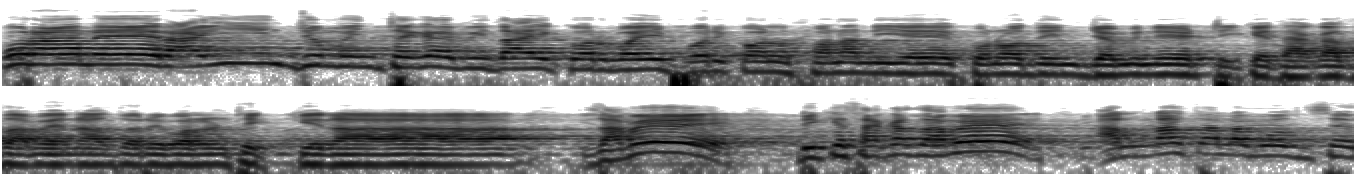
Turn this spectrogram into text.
কোরআনের আইন জমিন থেকে বিদায় করব, এই পরিকল্পনা নিয়ে কোনোদিন জমিনে টিকে থাকা যাবে না। জোরে বলেন, ঠিক কিনা? যাবে? টিকে থাকা যাবে? আল্লাহ তালা বলছেন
